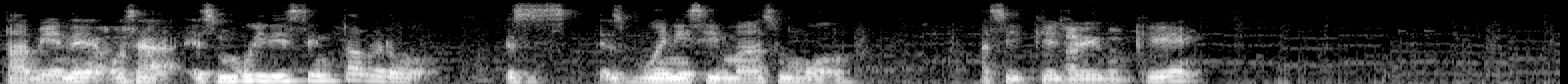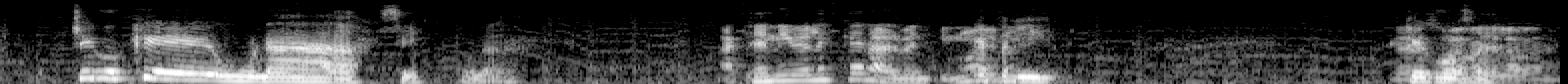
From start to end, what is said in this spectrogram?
También, eh, o sea, es muy distinta, pero es, es buenísima a su modo. Así que yo digo Exacto. que. Yo digo que una. Sí, una. ¿A qué nivel es que era? El ¿Qué 29. peli? ¿no? qué Eso fue cosa? la-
